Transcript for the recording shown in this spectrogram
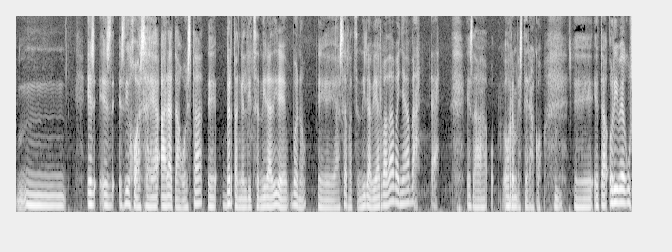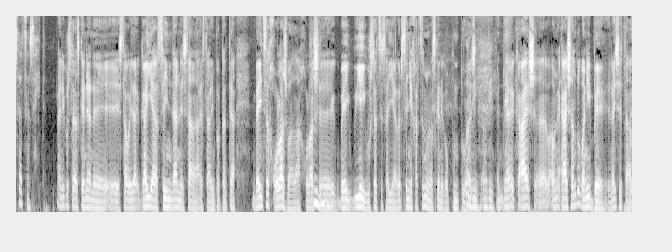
mm, ez, ez, ez di joaz eh, aratago, ez da? E, bertan gelditzen dira dire, bueno, e, aserratzen dira behar bada, baina, ba, eh, ez da horren besterako. E, eta hori be gustatzen zait. Ba, nik uste azkenean e, ez da, gaia zein dan ez da, ez da importantea. Behintzat jolas bada, jolas e, be- biei gustatzen zaia, ber zein jartzen duen azkeneko puntua. Hori, hori. AES, eh, Honek A esan du, bani B, naiz eta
